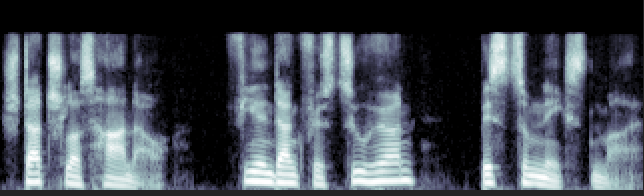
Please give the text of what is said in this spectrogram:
Stadtschloss Hanau. Vielen Dank fürs Zuhören. Bis zum nächsten Mal.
